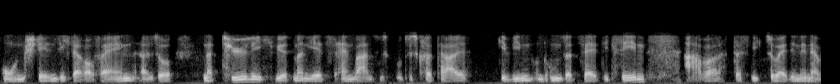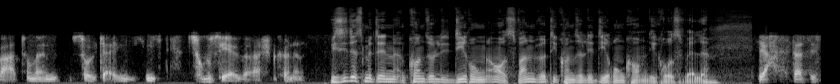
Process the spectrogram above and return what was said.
und stellen sich darauf ein. Also natürlich wird man jetzt ein wahnsinnig gutes Quartal gewinn- und umsatzseitig sehen, aber das liegt soweit in den Erwartungen, sollte eigentlich nicht zu sehr überraschen können. Wie sieht es mit den Konsolidierungen aus? Wann wird die Konsolidierung kommen, die große Welle? Ja, das ist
